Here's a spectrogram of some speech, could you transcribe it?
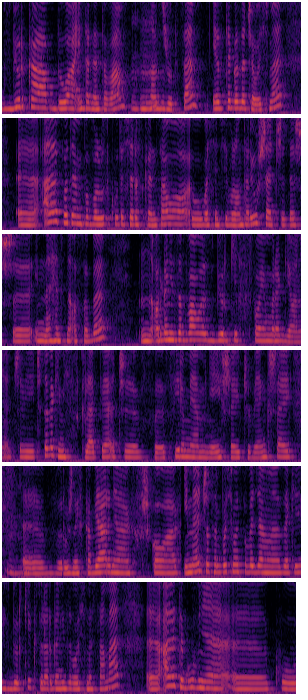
zbiórka była internetowa mhm. na zrzutce i od tego zaczęłyśmy. E, ale potem powolutku to się rozkręcało. Tu właśnie ci wolontariusze, czy też inne chętne osoby organizowały zbiórki w swoim regionie, czyli czy to w jakimś sklepie, czy w firmie mniejszej, czy większej, mhm. E, w różnych kawiarniach, w szkołach. I my czasem byliśmy odpowiedzialne za jakieś zbiórki, które organizowałyśmy same, E, ale to głównie e, ku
